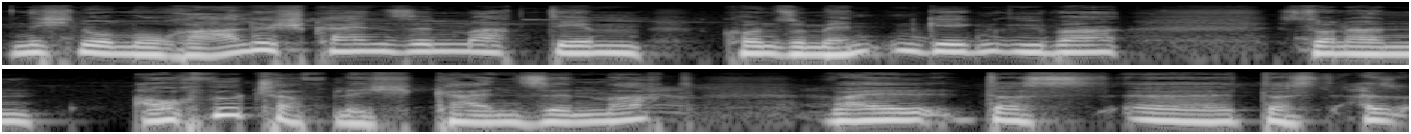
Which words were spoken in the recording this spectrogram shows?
nicht nur moralisch keinen Sinn macht dem Konsumenten gegenüber, sondern auch wirtschaftlich keinen Sinn macht, weil das, äh, das, also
